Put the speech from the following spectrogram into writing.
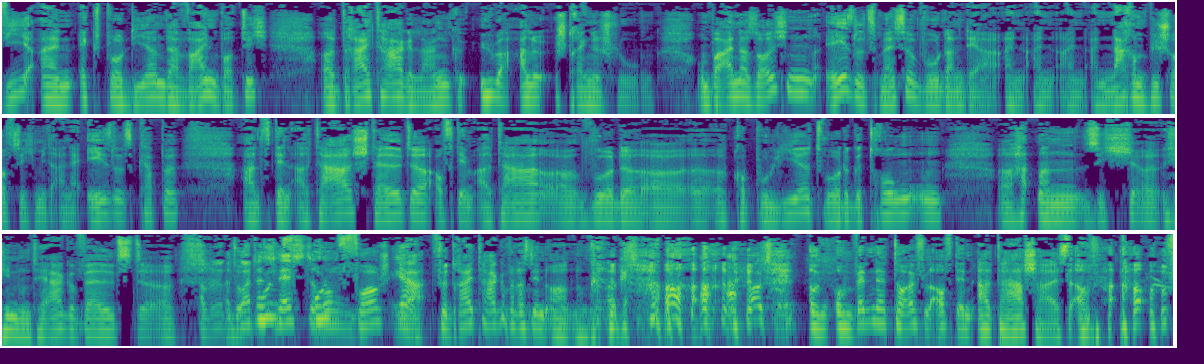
wie ein explodierender Weinbottich äh, drei Tage lang über alle Stränge schlugen. Und bei einer solchen Eselsmesse, wo dann der ein, ein, ein, ein Narrenbischof sich mit einer Eselskappe auf den Altar stellte, auf dem Altar äh, wurde äh, kopuliert, wurde getrunken, äh, hat man sich äh, hin und her gewälzt. Äh, Aber also Gotteslästerung. Ja. ja, für drei Tage war das in Ordnung. Okay. okay. und, und wenn der Teufel auf den Altar scheißt, auf, auf,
